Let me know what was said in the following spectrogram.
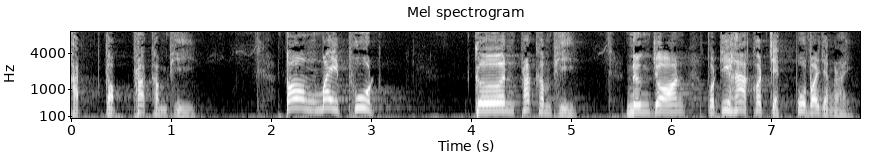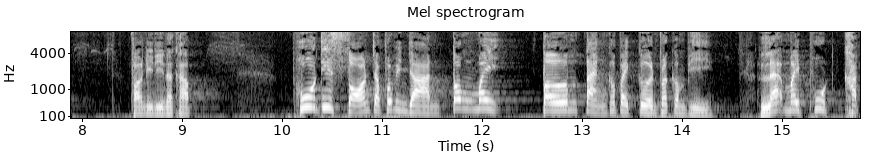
ขัดกับพระคัมภีร์ ต้องไม่พูดเกินพระคัมภีร์หนึ่งยอห์นบทที่ห้าข้อเจ็ดพูดว่าอย่างไร ฟังดีๆนะครับ ผู้ที่สอนจากพระวิญญาณต้องไม่เติมแต่งเข้าไปเกินพระคัมภีร์ และไม่พูดขัด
